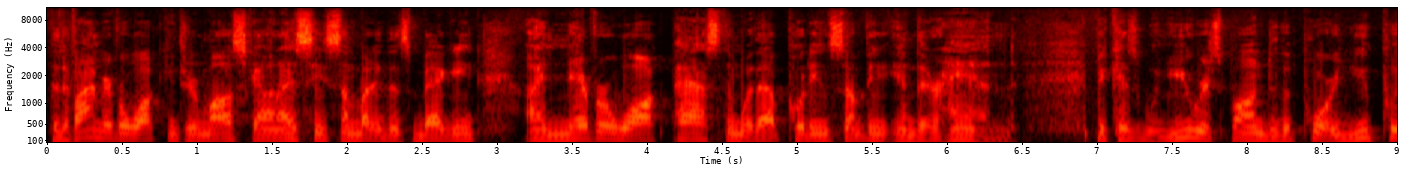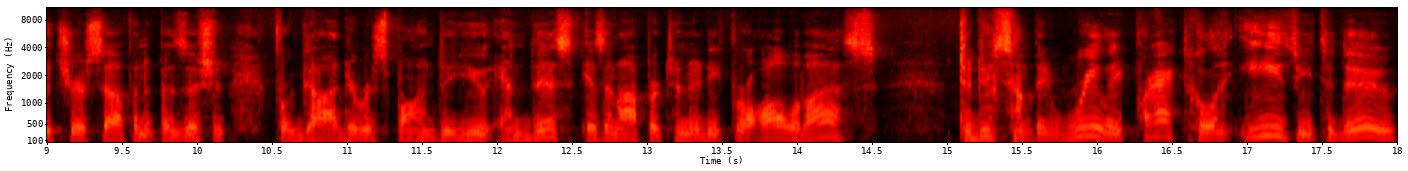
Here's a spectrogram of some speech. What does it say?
that if I'm ever walking through Moscow and I see somebody that's begging, I never walk past them without putting something in their hand. Because when you respond to the poor, you put yourself in a position for God to respond to you. And this is an opportunity for all of us to do something really practical and easy to do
